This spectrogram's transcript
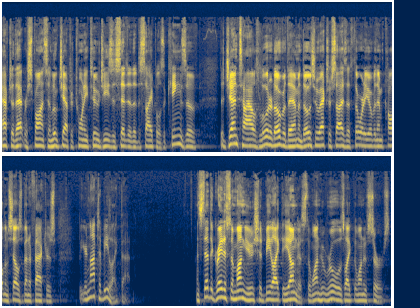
After that response in Luke chapter 22, Jesus said to the disciples, The kings of the Gentiles lord it over them, and those who exercise authority over them call themselves benefactors. But you're not to be like that. Instead, the greatest among you should be like the youngest, the one who rules like the one who serves.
